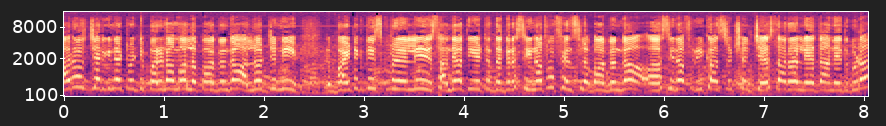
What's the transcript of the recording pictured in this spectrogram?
ఆ రోజు జరిగినటువంటి పరిణామాల్లో భాగంగా అల్లు అర్జున్ని బయటకు తీసుకువెళ్ళి సంధ్యా థియేటర్ దగ్గర సీన్ ఆఫ్ అఫెన్స్లో భాగంగా సీన్ ఆఫ్ రీకన్స్ట్రక్షన్ చేస్తారా లేదా అనేది కూడా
